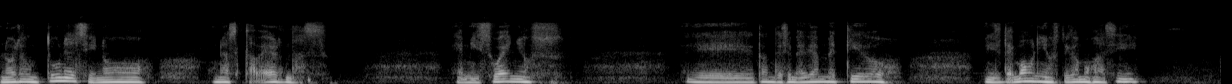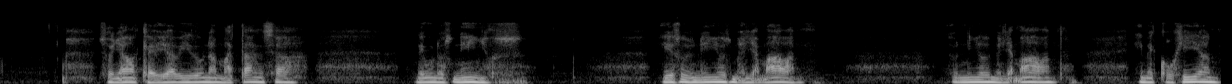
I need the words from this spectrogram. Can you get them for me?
no era un túnel, sino unas cavernas. En mis sueños, eh, donde se me habían metido mis demonios, digamos así, soñaba que había habido una matanza de unos niños y esos niños me llamaban, los niños me llamaban y me cogían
